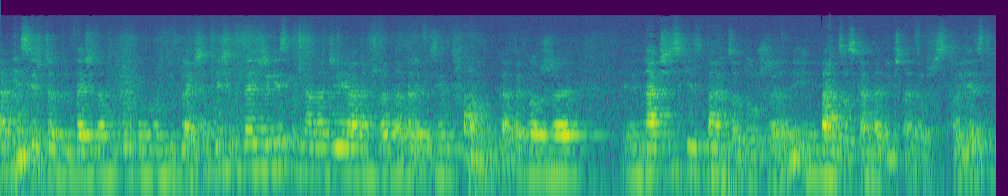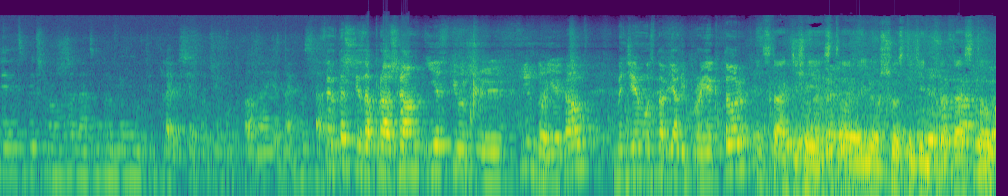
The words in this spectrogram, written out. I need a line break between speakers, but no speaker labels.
tam jest jeszcze, wydaje się, na tym drugim multiplexie. Mnie się wydaje, że jest pewna nadzieja na przykład na telewizję trwałą, dlatego że y, nacisk jest bardzo duży i bardzo skandaliczne to wszystko jest, więc być może na tym drugim multiplexie po cichutku ona jednak dostanie.
Serdecznie zapraszam. Jest już y, film dojechał. Będziemy ustawiali projektor.
Więc tak, dzisiaj jest e, już szósty dzień protestu.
